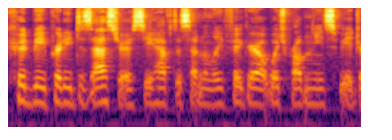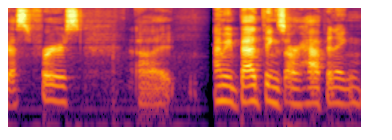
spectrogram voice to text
could be pretty disastrous. You have to suddenly figure out which problem needs to be addressed first. Uh, i mean bad things are happening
